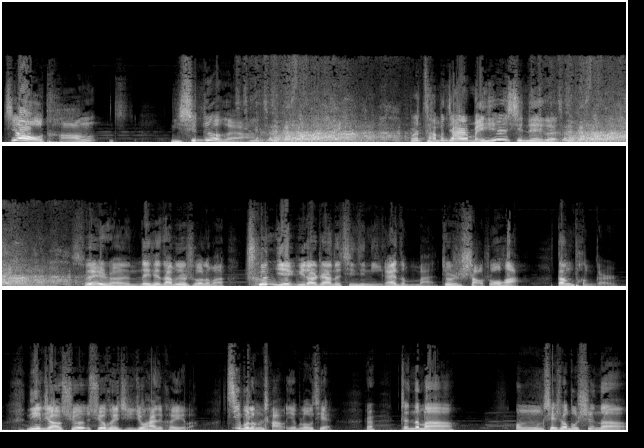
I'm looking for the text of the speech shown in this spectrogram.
教堂，你信这个呀？不是，咱们家人没人信这个。所以说那天咱们就说了嘛，春节遇到这样的亲戚，你该怎么办？就是少说话，当捧哏儿你只要学学会几句话就可以了，既不冷场也不露怯。是真的吗？嗯，谁说不是呢？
